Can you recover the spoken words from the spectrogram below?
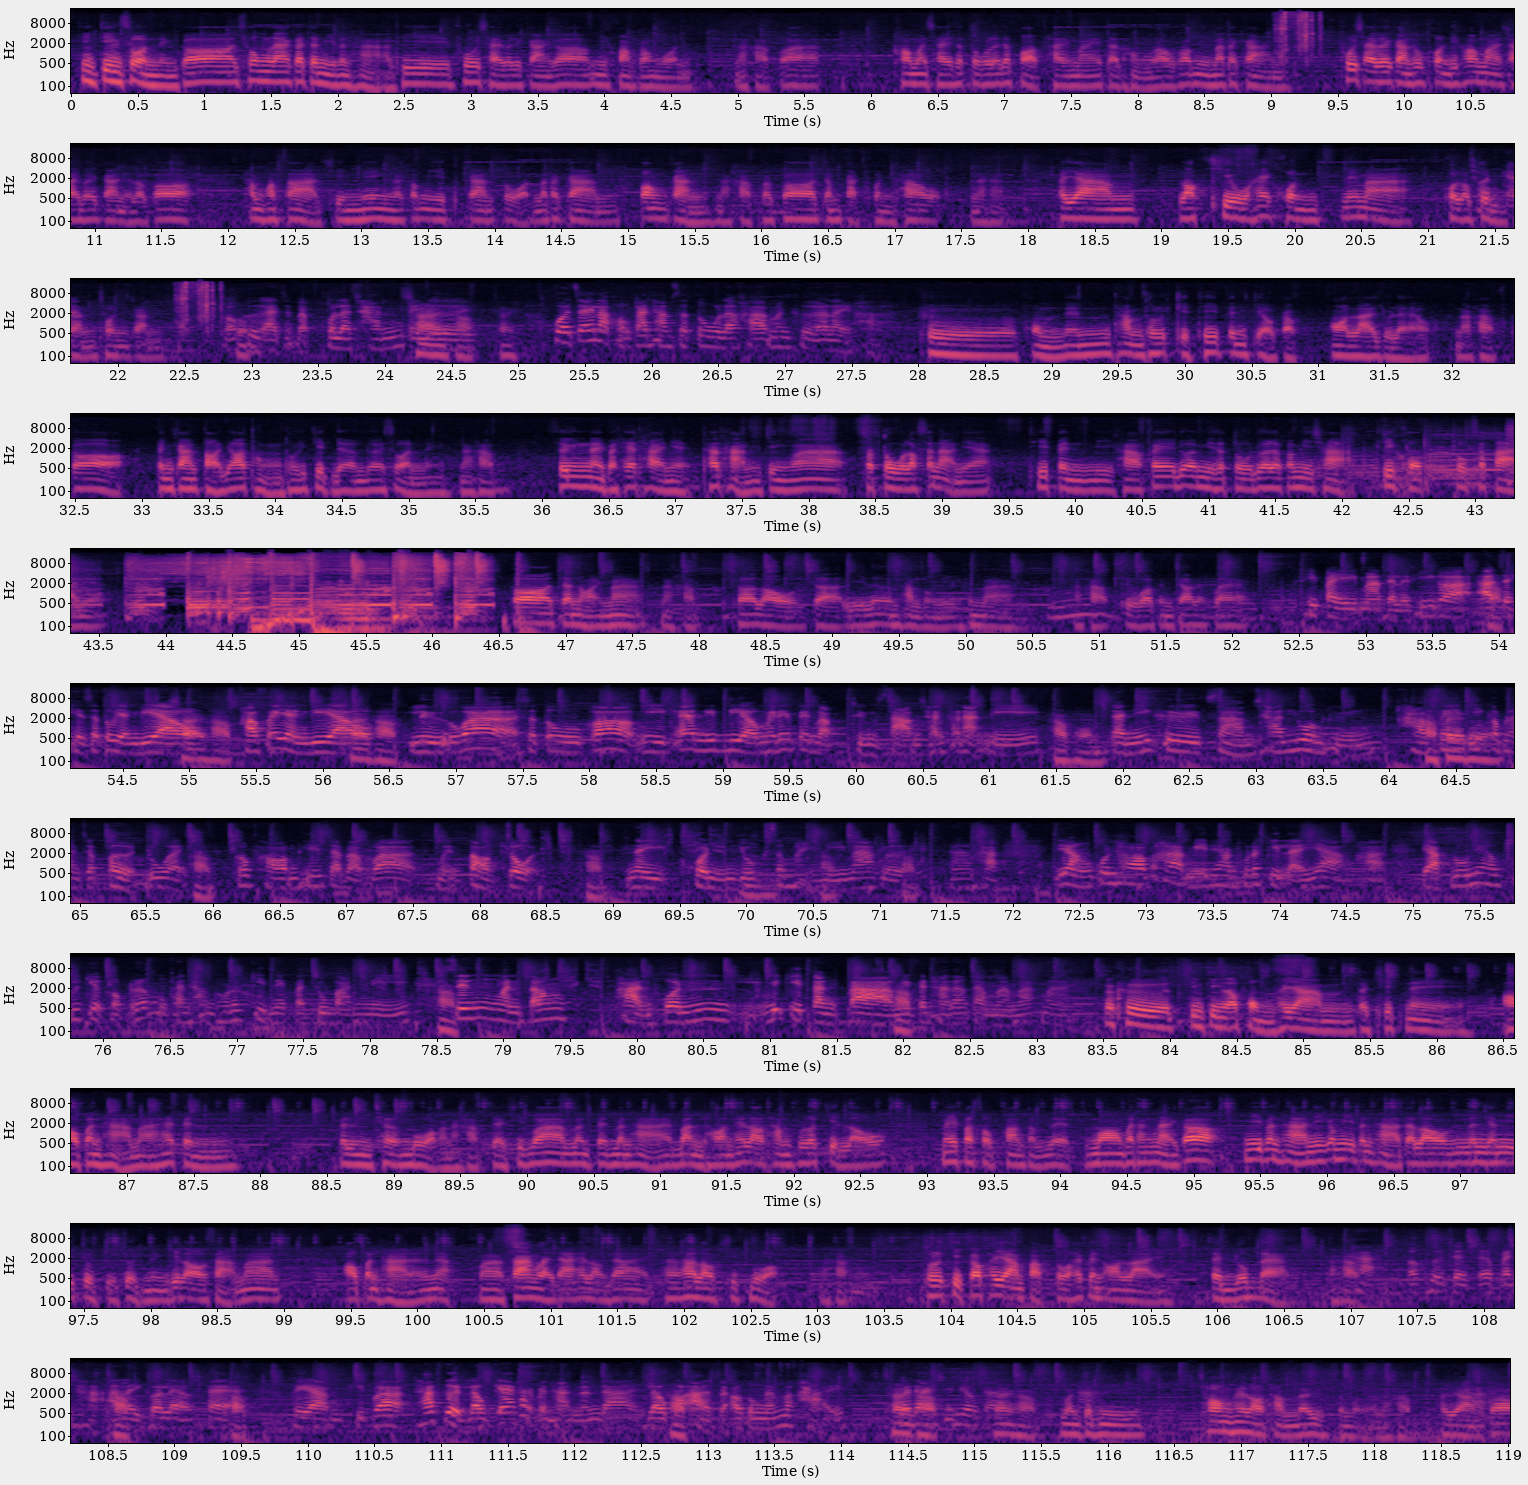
จริงๆ ส่วนหนึ่งก็ช่วงแรกก็จะมีปัญหาที่ผู้ใช้บริการก็มีความกังวลนะครับ ว่าเข้ามาใช้สตูแล้วจะปลอดภัยไหมแต่ของเราก็มีมาตรการ ผู้ใช้บริการทุกคนที่เข้ามาใช้บริการเนี่ยเราก็ ทำความสะอาดชินนิ่ง แล้วก็มีการตรวจมาตรการป้องกันนะครับ แล้วก็จำกัดคนเข้านะฮะพยายามล็อกคิวให้คนไม่มาคนละกลุ่มกันชนกัน ก็คืออาจจะแบบคนละชั้นไปใช่เลยครับใช่หัวใจหลักของการทำสตูแล้วคะ มันคืออะไรคะคือผมเน้นทำธุรกิจที่เป็นเกี่ยวกับออนไลน์อยู่แล้วนะครับ ก็เป็นการต่อยอดของธุรกิจเดิมด้วยส่วนหนึ่งนะครับ ซึ่งในประเทศไทยเนี่ยถ้าถามจริงๆว่าสตูลักษณะเนี้ย ที่เป็นมีคาเฟ่ด้วยมีสตูด้วยแล้วก็มีฉากที่ครบทุกสไตล์เนี่ยก็จะน้อยมากนะครับ ก็เราจะรีเริ่มทำตรงนี้ขึ้นมานะครับถือว่าเป็นเจ้าแรกที่ไปมาแต่ละที่ก็อาจจะเห็นสตูอย่างเดียวใช่ครับคาเฟ่อย่างเดียว ใช่ครับ หรือว่าสตูก็มีแค่นิดเดียวไม่ได้เป็นแบบถึง 3 ชั้นขนาดนี้ๆครับผม แต่นี่คือ 3 ชั้นรวมถึงคาคาเฟ่เฟ่ด้วยที่กำลังจะเปิดด้วย ครับก็พร้อมที่จะแบบว่าเหมือนตอบโจทย์ครับในคนยุคสมัยนี้มากเลยครับนะคะอย่างคุณท็อปค่ะมีทำธุรกิจหลายอย่างค่ะ อยากรู้แนวคิดเกี่ยวกับเรื่องของการทำธุรกิจในปัจจุบันนี้ ครับซึ่งมันต้องผ่านพ้นวิกฤตต่าง ครัๆบมีปัญหาต่างๆมามากมาย ก็คือจริง ๆ แล้วผมพยายามจะคิดในเอาปัญหามาให้เป็นเป็นเชิงบวกนะครับอย่าคิดว่ามันเป็นปัญหาบั่นทอนให้เราทำธุรกิจแล้วไม่ประสบความสำเร็จ มองไปทางไหนก็มีปัญหานี้ก็มีปัญหาแต่เรา มันยังมีจุดอยู่จุดหนึ่งที่เราสามารถเอาปัญหานั้นนะมาสร้างรายได้ให้เราได้ ถ้าถ้าเราคิดบวกนะครับ ธุรกิจก็พยายามปรับตัวให้เป็นออนไลน์ เต็มรูปแบบนะครับ ค่ะก็คือจะเจอปัญหาครับอะไรก็แล้วแต่ครับพยายามคิดว่าถ้าเกิดเราแก้ไขปัญหานั้นได้ เราก็ครับ อาจจะเอาตรงนั้นมาขายใช่ก็คได้รับ เช่นเดียวกัน ใช่ครับ มันจะมีช่องให้เราทำได้อยู่เสมอนะครับ พยายามค่ะก็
